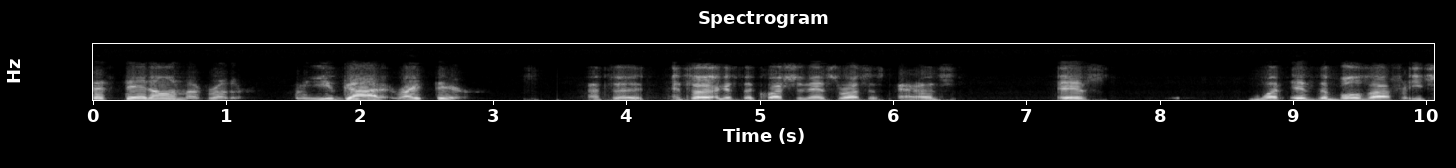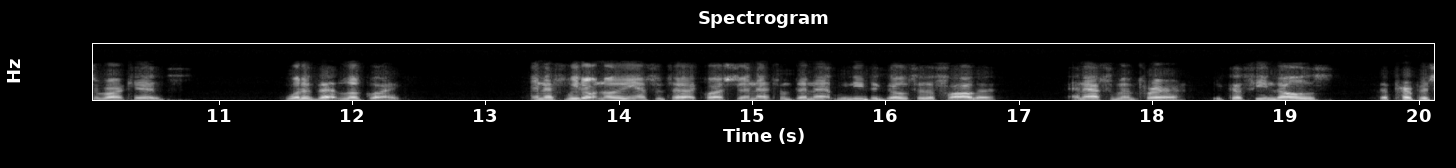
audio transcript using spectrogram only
that's dead on, my brother. I mean, you got it right there. That's it. And so I guess the question is for us as parents is what is the bullseye for each of our kids? What does that look like? And if we don't know the answer to that question, that's something that we need to go to the Father and ask Him in prayer because He knows the purpose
